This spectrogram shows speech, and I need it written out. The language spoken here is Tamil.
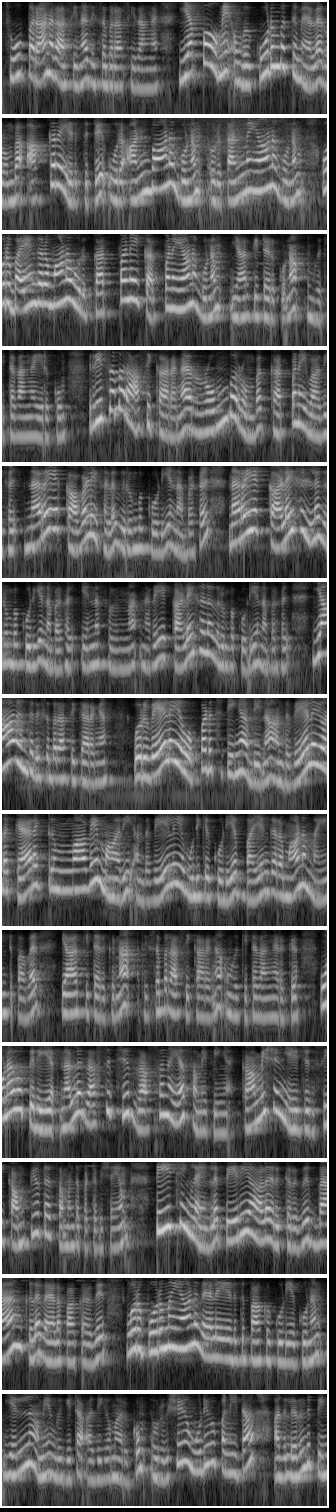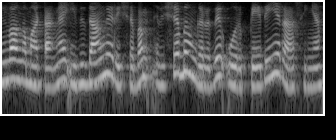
சூப்பரான ராசினா ரிஷபராசி தாங்க எப்போவுமே உங்கள் குடும்பத்து மேலே ரொம்ப அக்கறை எடுத்துட்டு ஒரு அன்பான குணம் ஒரு தன்மையான குணம் ஒரு பயங்கரமான ஒரு கற்பனை கற்பனையான குணம் யார்கிட்ட இருக்குன்னா உங்ககிட்ட தாங்க இருக்கும். ரிஷப ராசிக்காரங்க ரொம்ப ரொம்ப கற்பனைவாதிகள். நிறைய கவலைகளை விரும்பக்கூடிய நபர்கள் நிறைய கலைகளில் விரும்பக்கூடிய நபர்கள். என்ன சொல்லணும்னா நிறைய கலைகளை விரும்பக்கூடிய நபர்கள். யார் இந்த ரிஷபராசிக்காரங்க ஒரு வேலையை ஒப்படைச்சிட்டிங்க அப்படின்னா அந்த வேலையோட கேரக்டருமாவே மாறி அந்த வேலையை முடிக்கக்கூடிய பயங்கரமான மைண்ட் பவர் யார்கிட்ட இருக்குன்னா ரிஷபராசிக்காரங்க உங்ககிட்ட தாங்க இருக்குது உணவு பிரியர் நல்லா ரசித்து ரசனையாக சமைப்பீங்க. கமிஷன் ஏஜென்சி கம்ப்யூட்டர் சம்மந்தப்பட்ட விஷயம் டீச்சிங் லைனில் பெரிய ஆளாக இருக்கிறது பேங்க்கில் வேலை பார்க்குறது ஒரு பொறுமையான வேலையை எடுத்து பார்க்கக்கூடிய குணம் எல்லாமே உங்ககிட்ட அதிகமாக இருக்கும். ஒரு விஷயம் விஷயம் முடிவு பண்ணிட்டா அதிலிருந்து பின்வாங்க மாட்டாங்க. இதுதாங்க ரிஷபம். ரிஷபங்கிறது ஒரு பெரிய ராசிங்க.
